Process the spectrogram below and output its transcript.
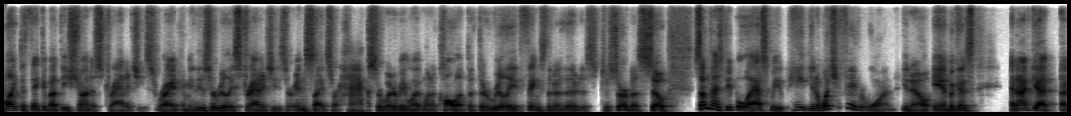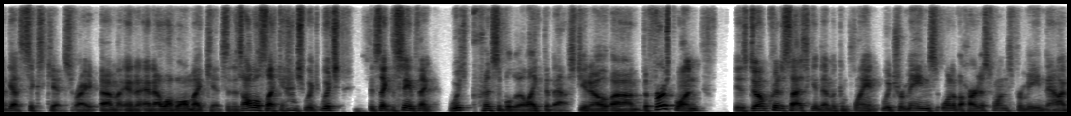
like to think about these, Sean, as strategies, right? I mean, these are really strategies or insights or hacks or whatever you might want to call it, but they're really things that are there to, to serve us. So sometimes people ask me, hey, you know, what's your favorite one? You know, and because and I've got I've got six kids, right? Um, and and I love all my kids, and it's almost like, gosh, which which it's like the same thing. Which principle do I like the best? You know, um, the first one is don't criticize, condemn, and complain, which remains one of the hardest ones for me now. I've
